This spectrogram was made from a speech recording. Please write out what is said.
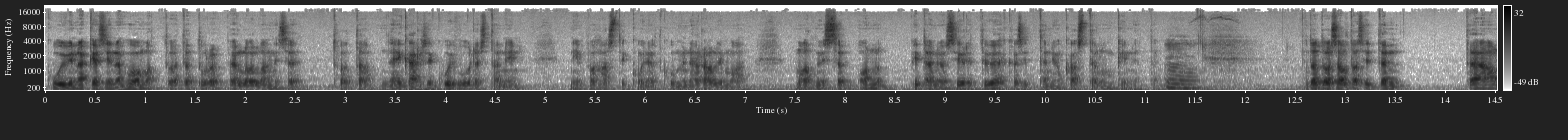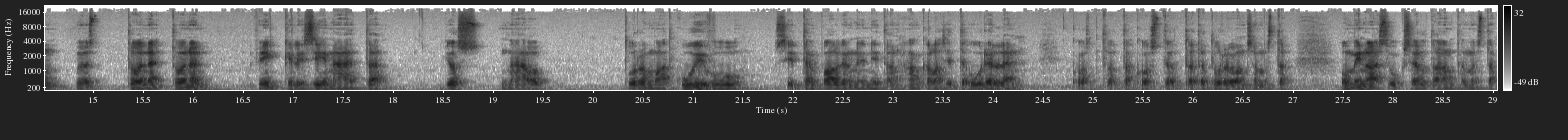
kuivina kesinä huomattu, että turvepelloilla niin se, tuota, ne ei kärsi kuivuudesta niin, niin pahasti kuin jotkut mineraalimaat, maat, missä on pitänyt jo siirtyä ehkä sitten jo kastelunkin. Että. Mm. Mutta toisaalta sitten tämä on myös toinen, toinen vinkkeli siinä, että jos nämä turvemaat kuivuu sitten paljon, niin niitä on hankala sitten uudelleen tuota, kosteuttaa. Tämä turve on semmoista ominaisuukseltaan tämmöistä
